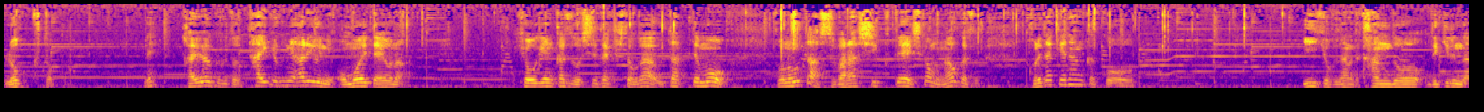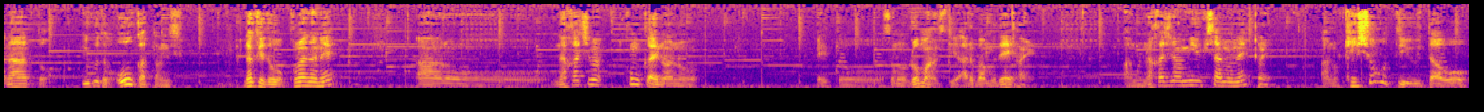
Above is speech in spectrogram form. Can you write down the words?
うロックとか、ね、歌謡曲と対極にあるように思えたような表現活動をしてた人が歌ってもこの歌は素晴らしくてしかもなおかつこれだけなんかこういい曲だなって感動できるんだなということが多かったんですよ。だけどこの間ねあの中島今回のあのえっ、とそのロマンスっていうアルバムで、はい。あの中島みゆきさんのねはい「あの化粧」っていう歌を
